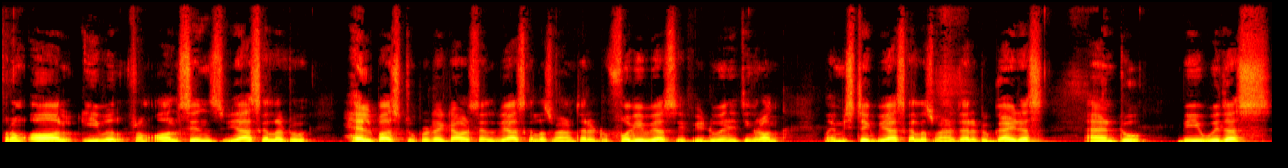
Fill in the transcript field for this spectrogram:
from all evil, from all sins. We ask Allah to help us to protect ourselves. We ask Allah subhanahu wa ta'ala to forgive us if we do anything wrong by mistake. We ask Allah subhanahu wa ta'ala to guide us and to be with us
